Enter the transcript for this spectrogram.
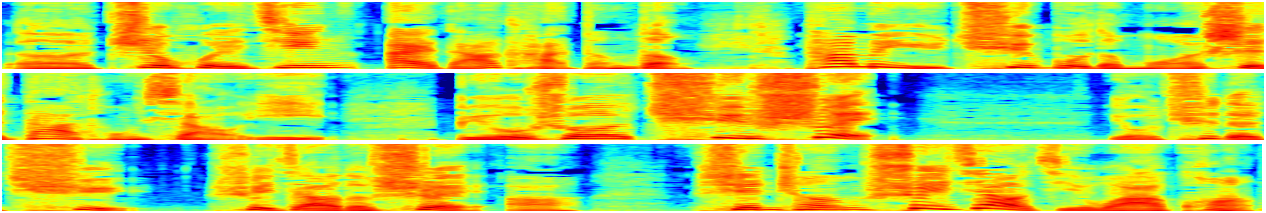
呃智慧金、爱打卡等等，他们与去步的模式大同小异。比如说去税，有趣的去，睡觉的睡啊，宣称睡觉即挖矿。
